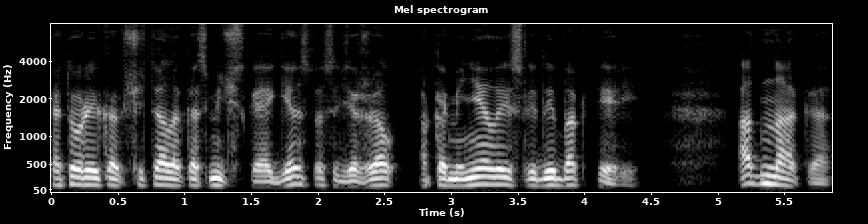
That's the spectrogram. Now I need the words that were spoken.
который, как считало космическое агентство, содержал окаменелые следы бактерий. Однако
